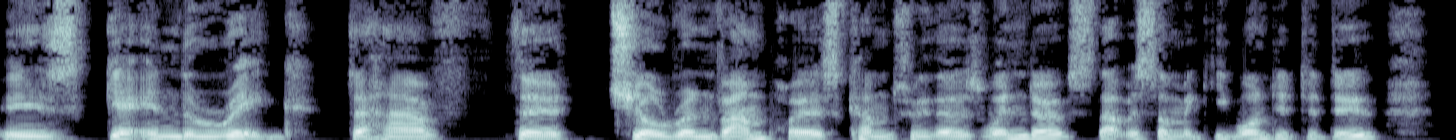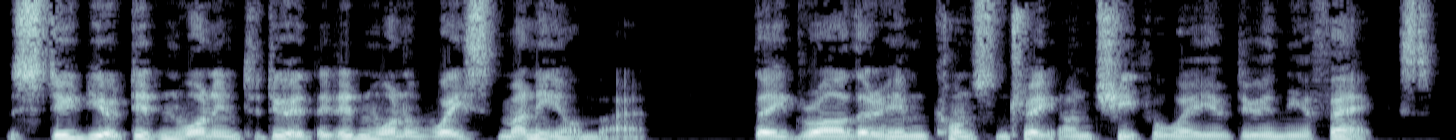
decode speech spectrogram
is getting the rig to have the children vampires come through those windows. That was something he wanted to do. The studio didn't want him to do it. They didn't want to waste money on that. They'd rather him concentrate on cheaper way of doing the effects.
